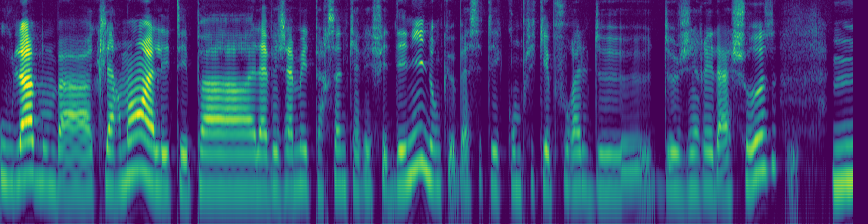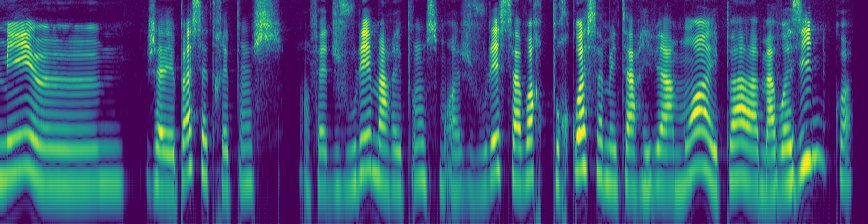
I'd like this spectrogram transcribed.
où là, bon, bah, clairement, elle était pas, elle avait jamais eu de personne qui avait fait de déni, donc euh, bah, c'était compliqué pour elle de, de, gérer la chose. Mais euh, j'avais pas cette réponse. En fait, je voulais ma réponse, moi. Je voulais savoir pourquoi ça m'était arrivé à moi et pas à ma voisine, quoi.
